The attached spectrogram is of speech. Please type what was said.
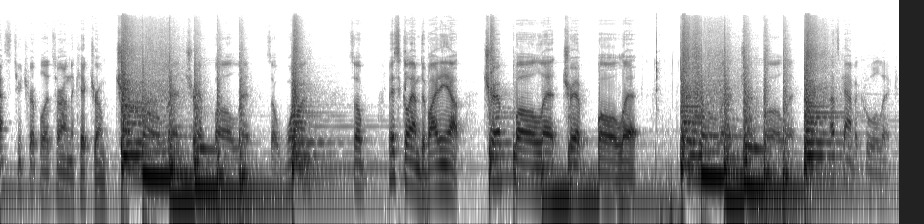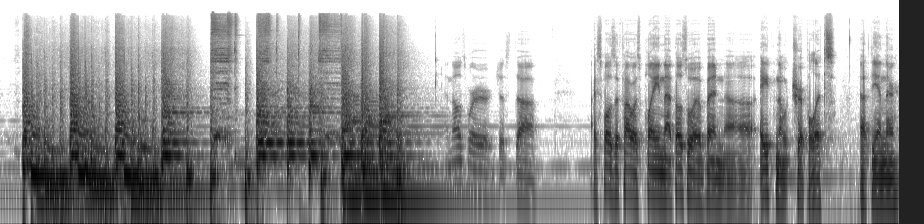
last two triplets are on the kick drum. Triplet, triplet. So one. So basically I'm dividing it up. Triplet, triplet. Triplet, triplet. That's kind of a cool lick. And those were just, uh, I suppose if I was playing that, those would have been uh, eighth note triplets at the end there.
